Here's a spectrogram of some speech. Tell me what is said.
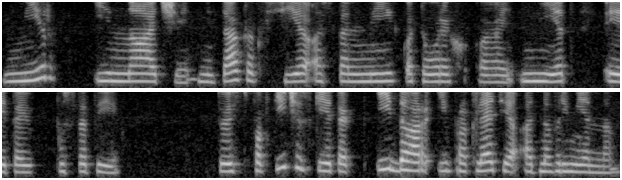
Мир иначе, не так, как все остальные, которых э, нет этой пустоты. То есть фактически это и дар, и проклятие одновременно.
